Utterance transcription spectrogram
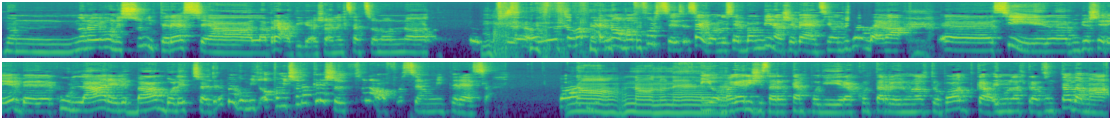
non, non avevo nessun interesse alla pratica, cioè nel senso non detto, vabbè, no, ma forse, sai, quando sei bambina ci pensi, no? dici, vabbè, ma eh, sì, mi piacerebbe cullare le bambole, eccetera. Poi com- ho cominciato a crescere e ho detto, no, forse non mi interessa. No, no, non è. Io magari ci sarà tempo di raccontarlo in un altro podcast, in un'altra puntata, ma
